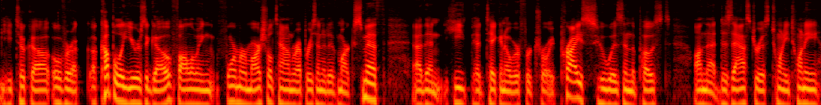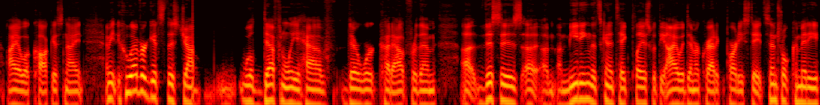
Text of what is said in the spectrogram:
he took uh, over a, a, couple of years ago following former Marshalltown Representative Mark Smith. Uh, then he had taken over for Troy Price, who was in the post on that disastrous 2020 Iowa caucus night. I mean, whoever gets this job will definitely have their work cut out for them. Uh, this is a, a meeting that's going to take place with the Iowa Democratic Party State Central Committee,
